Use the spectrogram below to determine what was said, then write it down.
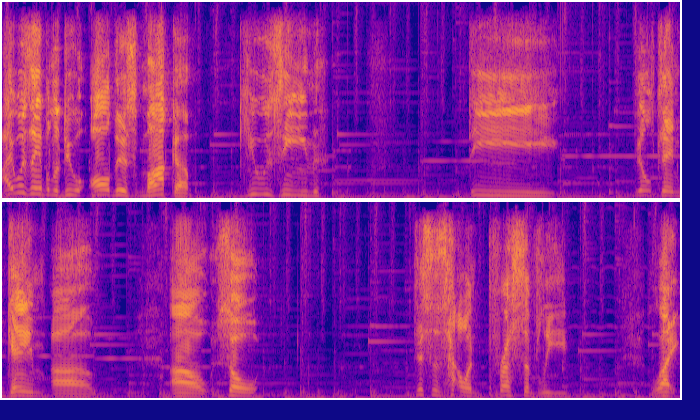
I was able to do all this mock-up using the built-in game. Uh, uh, so this is how impressively, like,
